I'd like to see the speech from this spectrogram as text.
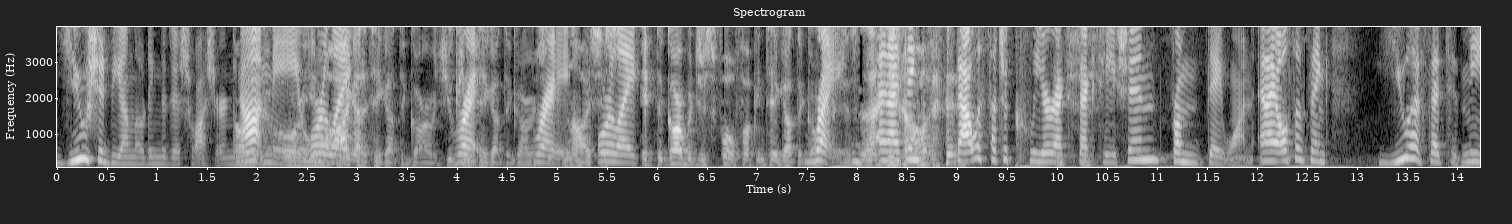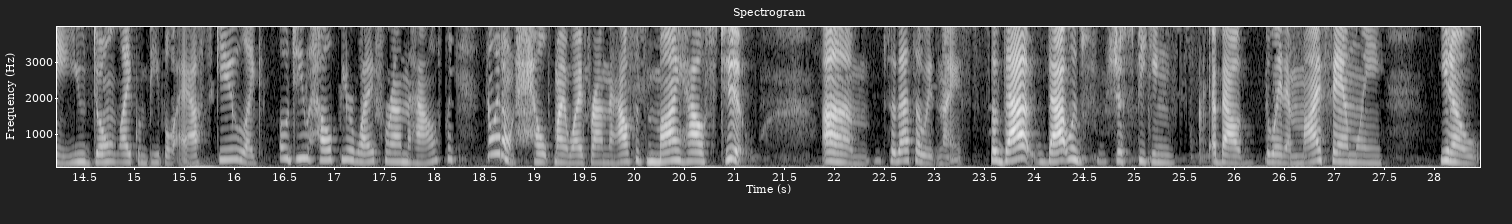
you should be unloading the dishwasher, Or, not me, or, or know, like I gotta take out the garbage. You can't take out the garbage. Right. No, it's Or, just like- if the garbage is full, fucking take out the garbage. right. It's not- and I know? think that was such a clear It's just- expectation from day one. And I also think you have said to me you don't like when people ask you like, "Oh, do you help your wife around the house?" Like, no, I don't help my wife around the house. It's my house too. Um, so that's always nice. So that that was just speaking about the way that my family, you know,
